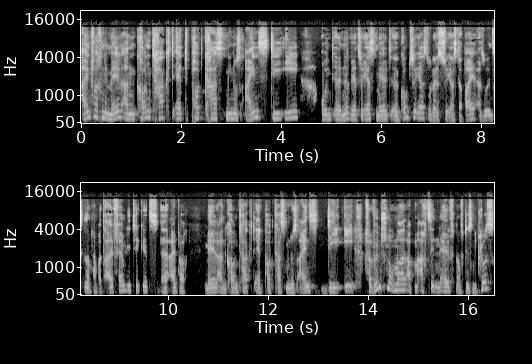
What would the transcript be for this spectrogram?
einfach eine Mail an kontakt@podcast-1.de und äh, ne, wer zuerst mailt, äh, kommt zuerst oder ist zuerst dabei. Also insgesamt haben wir drei Family Tickets. Äh, einfach Mail an kontakt@podcast-1.de. Verwünscht nochmal ab dem 18.11. auf Disney Plus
